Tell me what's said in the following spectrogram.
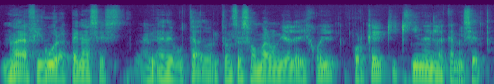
no era figura, apenas es- había debutado. Entonces Omar un día le dijo, oye, ¿por qué Kikín en la camiseta?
